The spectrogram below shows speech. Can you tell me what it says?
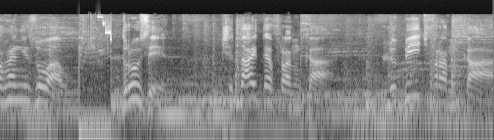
організував. Друзі, читайте Франка, любіть Франка,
